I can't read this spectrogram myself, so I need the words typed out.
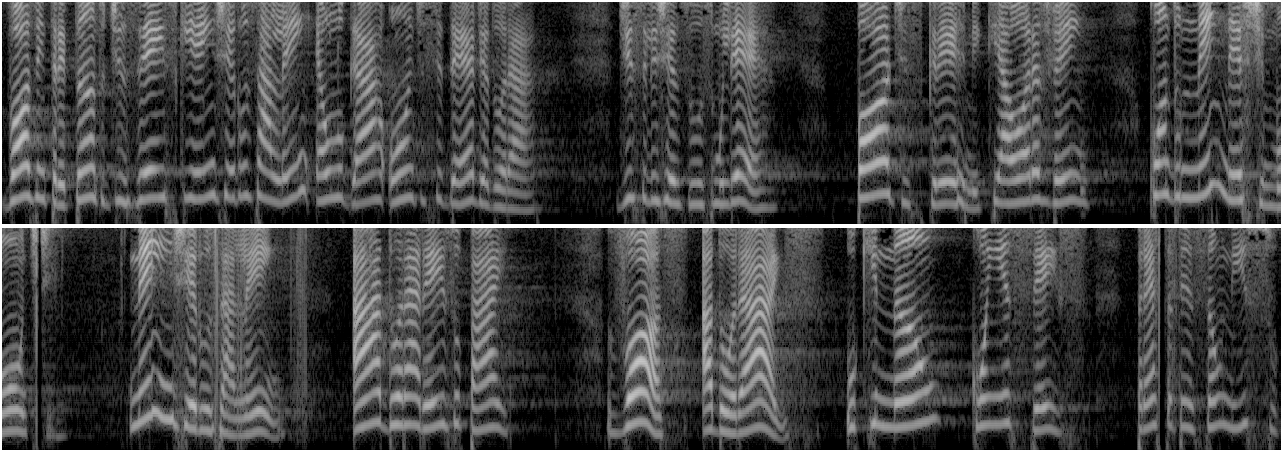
Vós, entretanto, dizeis que em Jerusalém é o lugar onde se deve adorar. Disse-lhe Jesus: Mulher, Podes crer-me que a hora vem, quando nem neste monte, nem em Jerusalém, adorareis o Pai. Vós adorais o que não conheceis. Presta atenção nisso.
